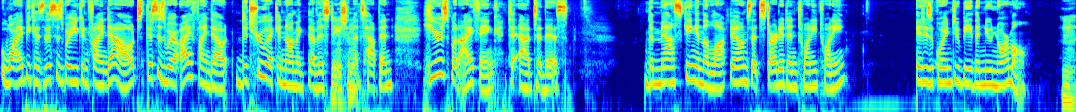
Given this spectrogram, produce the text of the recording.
why because this is where you can find out. This is where I find out the true economic devastation that's happened. Here's what I think to add to this: the masking and the lockdowns that started in 2020. It is going to be the new normal. Hmm.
